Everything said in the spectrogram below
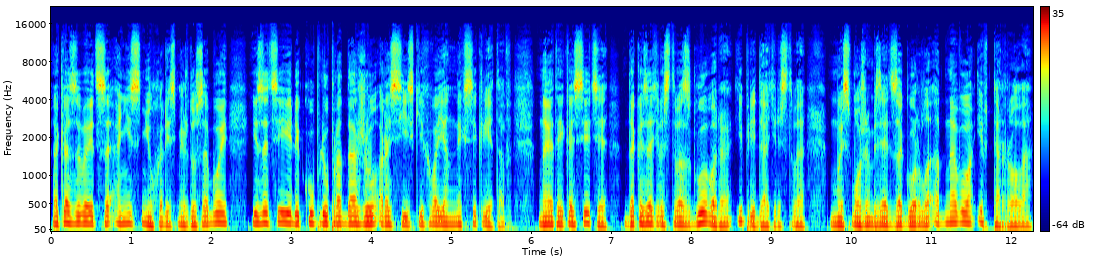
Оказывается, они снюхались между собой и затеяли куплю-продажу российских военных секретов. На этой кассете доказательства сговора и предательства. Мы сможем взять за горло одного и второго».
